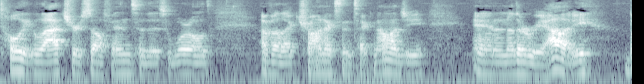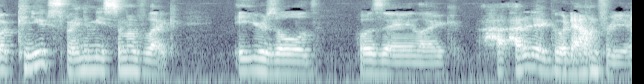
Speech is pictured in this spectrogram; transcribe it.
totally latch yourself into this world of electronics and technology and another reality. But can you explain to me some of like eight years old jose like how, how did it go down for you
